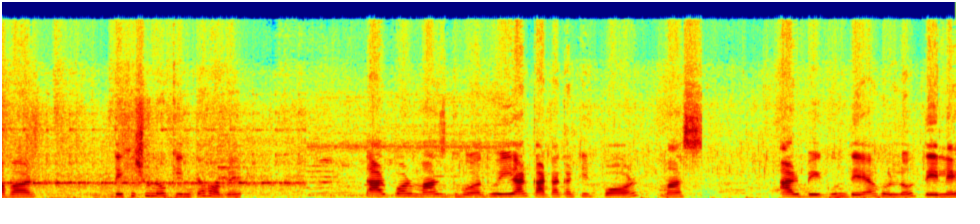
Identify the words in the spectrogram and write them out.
আবার দেখে শুনেও কিনতে হবে। তারপর মাছ ধোয়াধুয়ি আর কাটাকাটির পর মাছ আর বেগুন দেয়া হলো তেলে।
